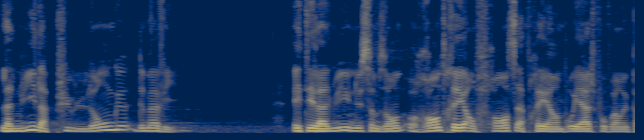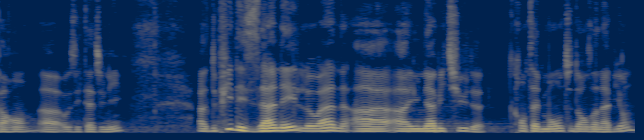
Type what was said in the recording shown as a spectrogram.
La nuit la plus longue de ma vie était la nuit où nous sommes rentrés en France après un voyage pour voir mes parents euh, aux États-Unis. Euh, depuis des années, Loane a, une habitude, quand elle monte dans un avion,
